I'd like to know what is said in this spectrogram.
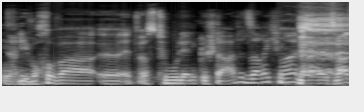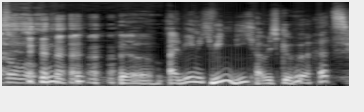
Na, die Woche war äh, etwas turbulent gestartet, sag ich mal. Es war so äh, ein wenig windig, habe ich gehört.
